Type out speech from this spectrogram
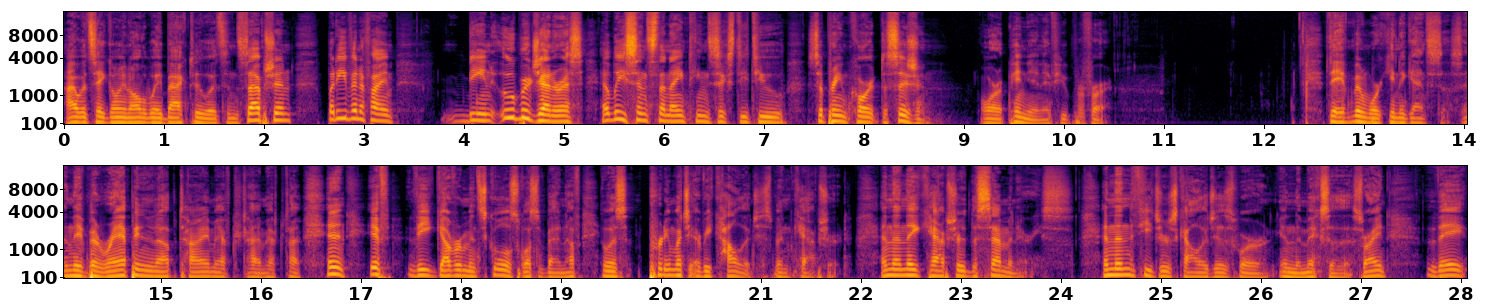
I would say going all the way back to its inception, but even if I'm being uber generous, at least since the 1962 Supreme Court decision or opinion, if you prefer. They've been working against us and they've been ramping it up time after time after time. And if the government schools wasn't bad enough, it was pretty much every college has been captured. And then they captured the seminaries. And then the teachers' colleges were in the mix of this, right? They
